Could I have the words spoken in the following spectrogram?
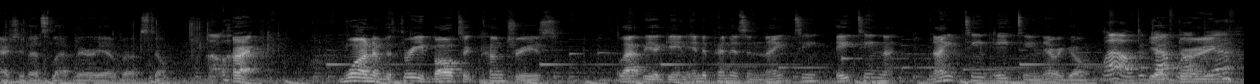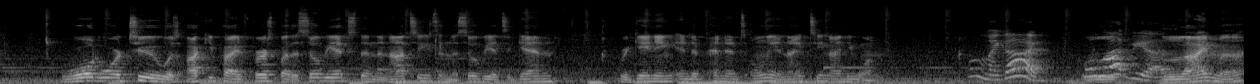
Actually, that's Latveria, but still. Oh. All right. One of the three Baltic countries, Latvia gained independence in 19, 18, 1918. There we go. Wow. Good Yeah, job, during- Latvia. World War II was occupied first by the Soviets, then the Nazis, and the Soviets again, regaining independence only in 1991. Oh my God. Latvia. Laima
